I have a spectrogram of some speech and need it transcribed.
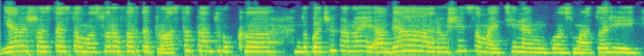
iarăși asta este o măsură foarte proastă pentru că după ce că noi abia reușim să mai ținem consumatorii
